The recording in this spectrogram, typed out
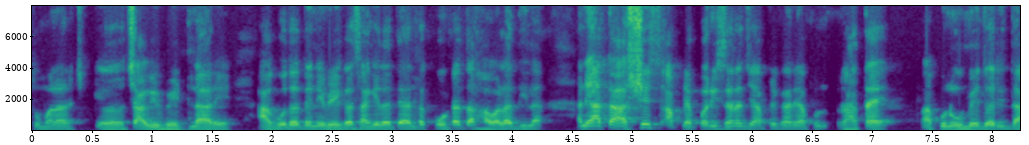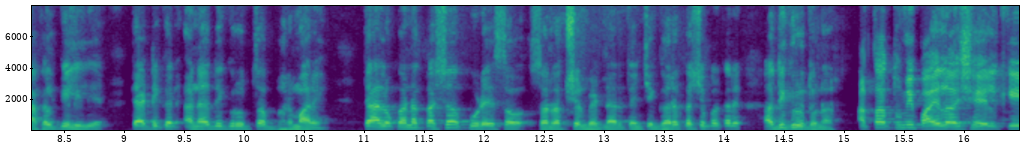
तुम्हाला चावी भेटणार आहे. अगोदर त्यांनी वेगळं सांगितलं त्यानंतर कोर्टाचा हवाला दिला. आणि आता असेच आपल्या परिसरात ज्या प्रकारे आपण राहताय आपण उमेदवारी दाखल केलेली आहे त्या ठिकाणी अनधिकृतचा भरमार आहे. त्या लोकांना कसं पुढे संरक्षण भेटणार? त्यांचे घर कशा प्रकारे अधिकृत होणार? आता तुम्ही पाहिलं असेल की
